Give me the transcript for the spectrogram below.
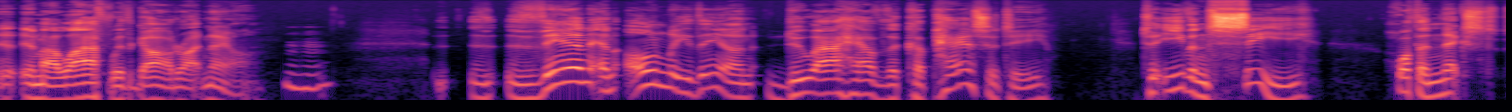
in my life with God right now, mm-hmm. Then and only then do I have the capacity to even see what the next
